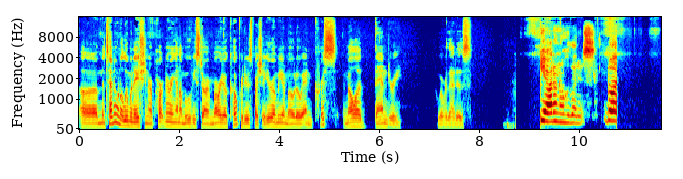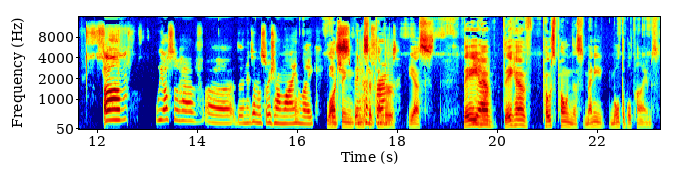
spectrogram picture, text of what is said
uh, Nintendo and Illumination are partnering on a movie starring Mario, co-produced by Shigeru Miyamoto and Chris Meledandri, whoever that is. Yeah, I don't know who that is, but um, we also have uh the Nintendo Switch Online, like Launching in September. Yes, they Yeah. have they have postponed this many multiple times.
